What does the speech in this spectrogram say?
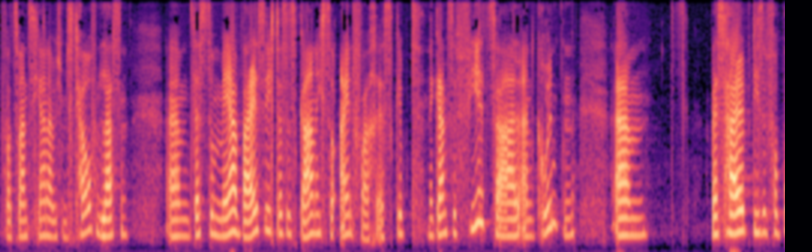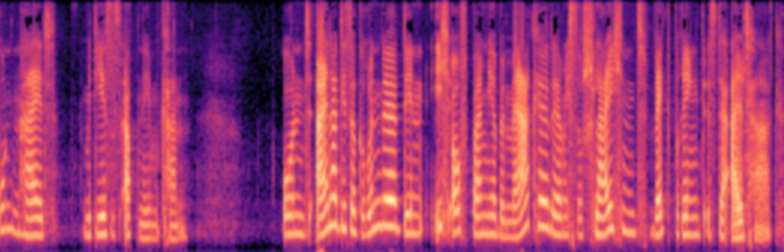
vor 20 Jahren habe ich mich taufen lassen, ähm, desto mehr weiß ich, dass es gar nicht so einfach. Es gibt eine ganze Vielzahl an Gründen, ähm, weshalb diese Verbundenheit mit Jesus abnehmen kann. Und einer dieser Gründe, den ich oft bei mir bemerke, der mich so schleichend wegbringt, ist der Alltag.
